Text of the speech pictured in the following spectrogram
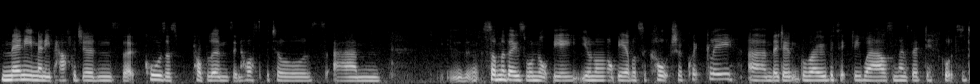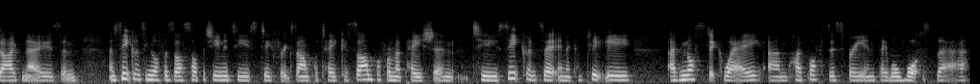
many, many pathogens that cause us problems in hospitals. Um, some of those will not be you'll not be able to culture quickly. Um, they don't grow particularly well. Sometimes they're difficult to diagnose, and and sequencing offers us opportunities to, for example, take a sample from a patient to sequence it in a completely agnostic way, um, hypothesis free, and say, well, what's there?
